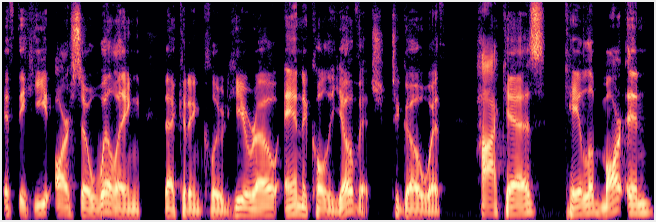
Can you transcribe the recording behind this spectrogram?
if the Heat are so willing. That could include Herro and Nikola Jovic to go with Jaquez, Caleb Martin,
